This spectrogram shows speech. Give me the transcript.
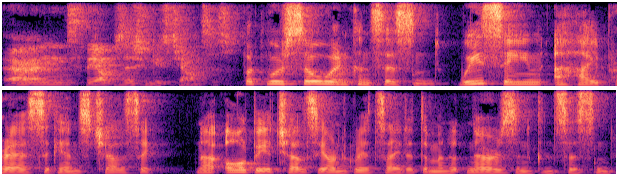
and the opposition gets chances. But we're so inconsistent. We've seen a high press against Chelsea. Now, albeit Chelsea aren't a great side at the minute, and they're as inconsistent,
